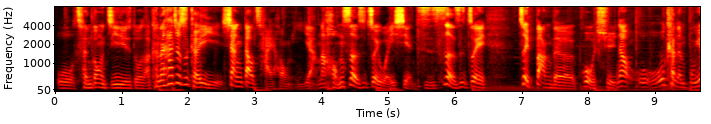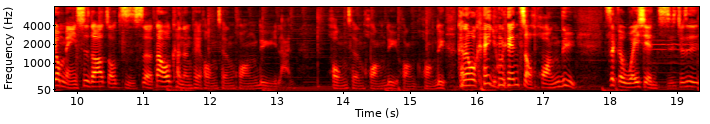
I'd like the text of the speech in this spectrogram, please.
我成功的几率是多少？可能它就是可以像一道彩虹一样，那红色是最危险，紫色是最最棒的过去。那我我可能不用每一次都要走紫色，但我可能可以红橙黄绿蓝，红橙黄绿黄黄绿，可能我可以永远走黄绿这个危险值，就是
